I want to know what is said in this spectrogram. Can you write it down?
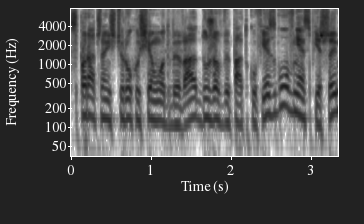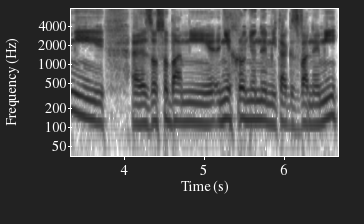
spora część ruchu się odbywa, dużo wypadków jest, głównie z pieszymi, z osobami niechronionymi tak zwanymi.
